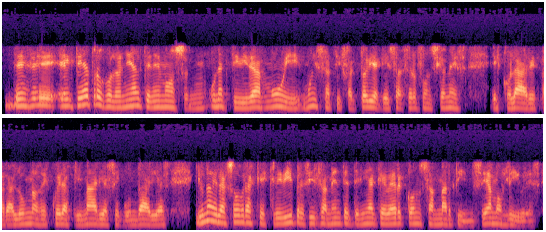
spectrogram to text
Desde el Teatro Colonial tenemos una actividad muy, muy satisfactoria que es hacer funciones escolares para alumnos de escuelas primarias, secundarias, y una de las obras que escribí precisamente tenía que ver con San Martín, Seamos Libres.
